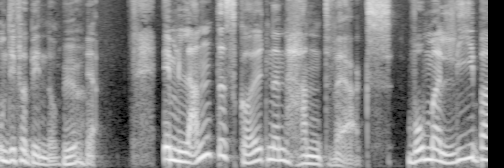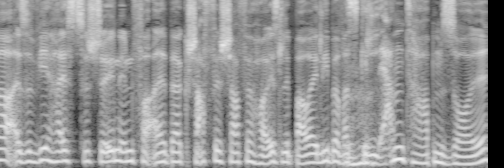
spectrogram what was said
um die Verbindung. Ja. ja. Im Land des goldenen Handwerks, wo man lieber, also wie heißt so schön in Vorarlberg, schaffe, schaffe, Häusle, baue, lieber was Aha. gelernt haben soll,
